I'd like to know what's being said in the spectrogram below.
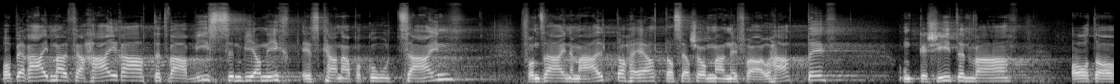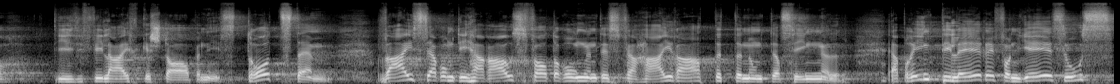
Ob er einmal verheiratet war, wissen wir nicht. Es kann aber gut sein, von seinem Alter her, dass er schon mal eine Frau hatte und geschieden war oder die vielleicht gestorben ist. Trotzdem weiß er um die Herausforderungen des Verheirateten und der Single. Er bringt die Lehre von Jesus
